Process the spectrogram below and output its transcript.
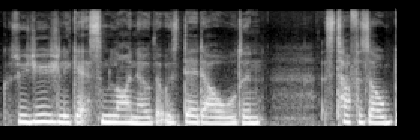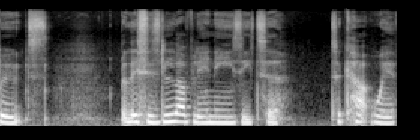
because we'd usually get some lino that was dead old and as tough as old boots. But this is lovely and easy to, to cut with.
